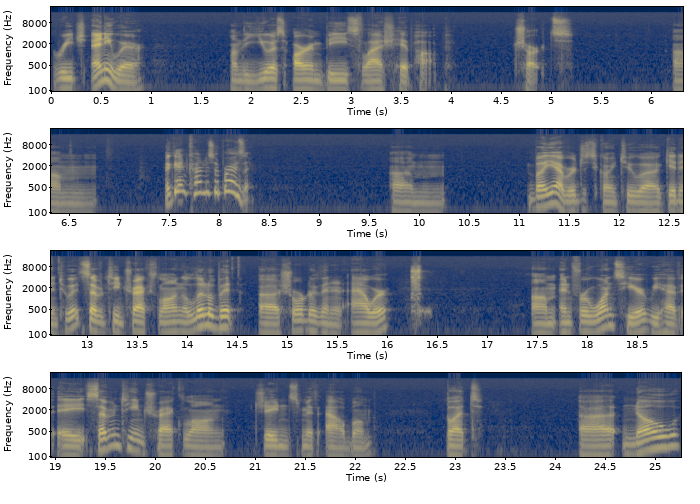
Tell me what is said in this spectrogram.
reach anywhere on the U.S. R&B slash hip hop charts. Um, again, kind of surprising. Um, but yeah, we're just going to uh, get into it. 17 tracks long, a little bit uh, shorter than an hour. Um, and for once here, we have a 17 track long Jaden Smith album, but uh, no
